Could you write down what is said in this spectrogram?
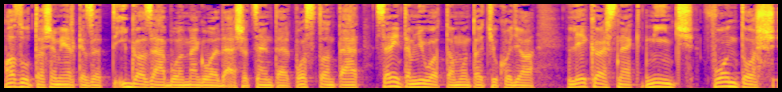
azóta sem érkezett igazából megoldás a center poszton, tehát szerintem nyugodtan mondhatjuk, hogy a Lakersnek nincs fontos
